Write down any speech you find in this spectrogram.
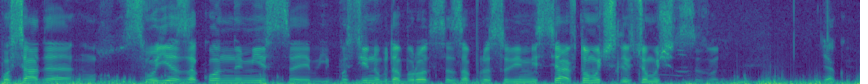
посяде ну, своє законне місце і постійно буде боротися за призові місця, і в тому числі в цьому сезоні. Дякую.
